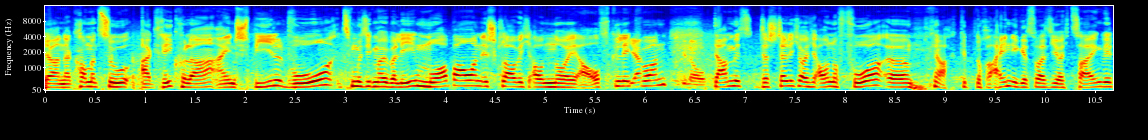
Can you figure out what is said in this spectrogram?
Ja, und dann kommen wir zu Agricola, ein Spiel, wo, jetzt muss ich mal überlegen, Moorbauern ist, glaube ich, auch neu aufgelegt ja, worden. Genau. Da müsst, das stelle ich euch auch noch vor. Ähm, ja, gibt noch einiges, was ich euch zeigen will.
